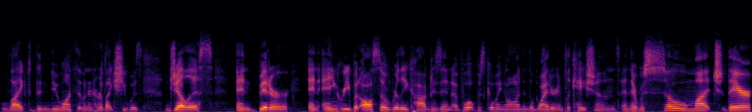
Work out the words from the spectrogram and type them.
liked the nuance that went in her. Like she was jealous and bitter and angry, but also really cognizant of what was going on and the wider implications. And there was so much there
